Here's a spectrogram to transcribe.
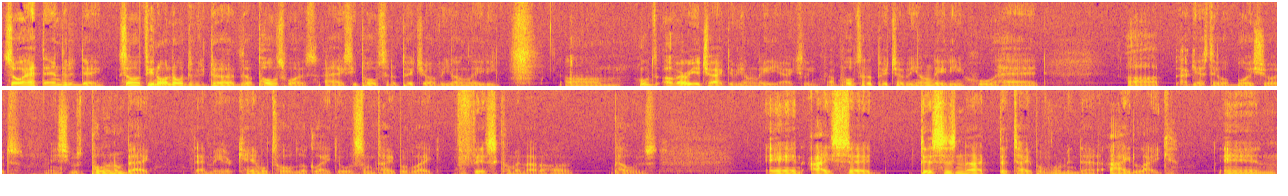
So at the end of the day, so if you don't know what the the, the post was, I actually posted a picture of a young lady, um, who's a very attractive young lady. Actually, I posted a picture of a young lady who had, uh, I guess they were boy shorts, and she was pulling them back. That made her camel toe look like it was some type of like fist coming out of her pelvis. And I said, this is not the type of woman that I like. And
